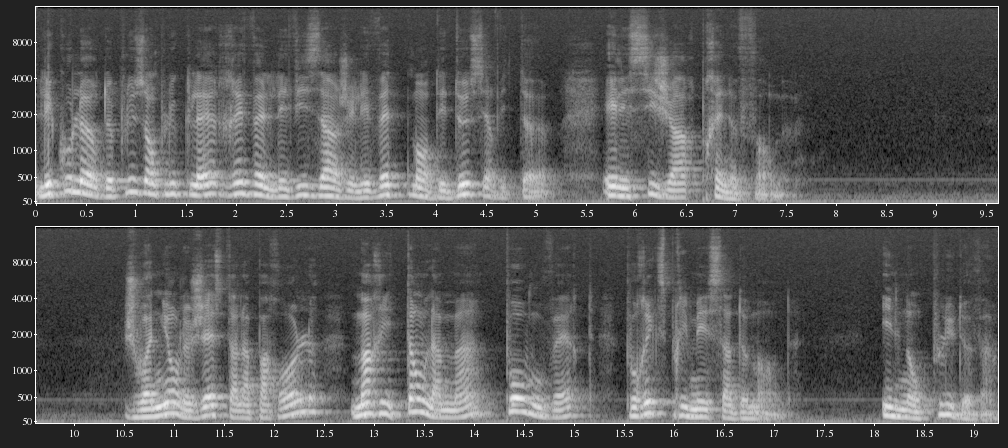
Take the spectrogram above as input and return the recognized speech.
les couleurs de plus en plus claires révèlent les visages et les vêtements des deux serviteurs, et les six jarres prennent forme. Joignant le geste à la parole, Marie tend la main, paume ouverte, pour exprimer sa demande. Ils n'ont plus de vin.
